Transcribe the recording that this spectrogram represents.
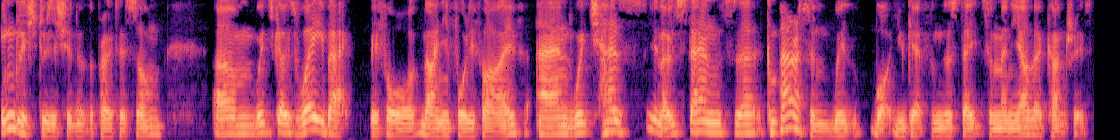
English tradition of the protest song, um, which goes way back before 1945 and which has, you know, stands uh, comparison with what you get from the States and many other countries.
